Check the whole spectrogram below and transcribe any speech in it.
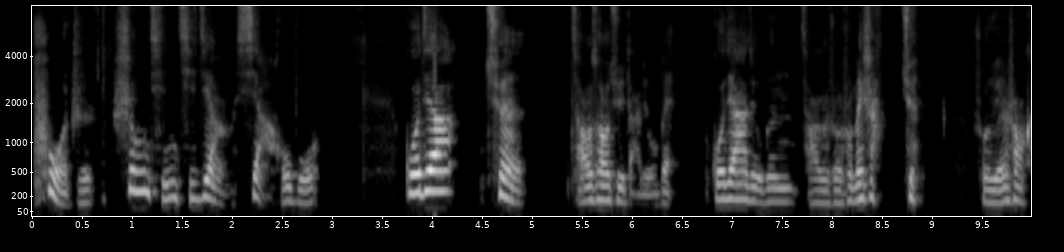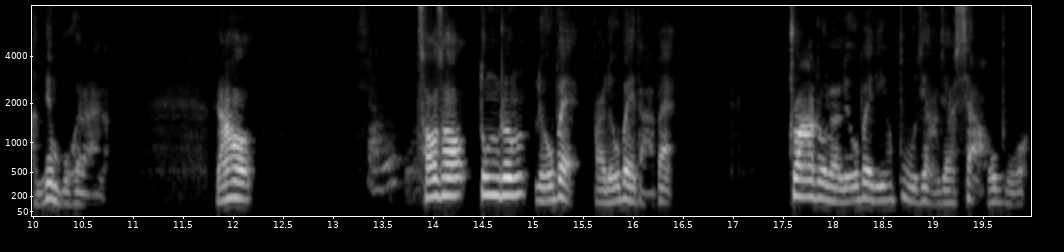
破之，生擒其将夏侯伯。郭嘉劝曹操去打刘备，郭嘉就跟曹操说：“说没事去，说袁绍肯定不会来的。”然后曹操东征刘备，把刘备打败。抓住了刘备的一个部将，叫夏侯伯。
